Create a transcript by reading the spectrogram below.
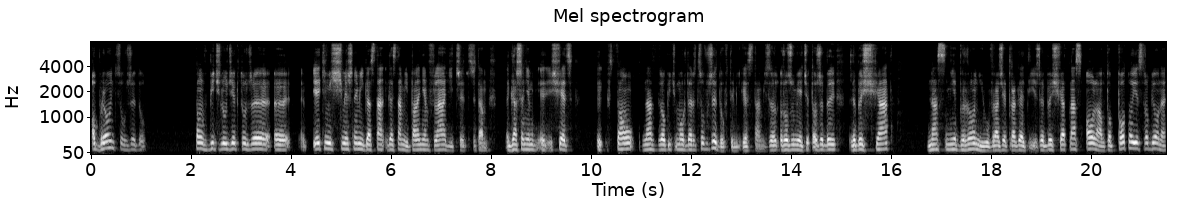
obrońców Żydów, chcą wbić ludzie, którzy e, jakimiś śmiesznymi gesta, gestami, paleniem flagi, czy, czy tam gaszeniem e, świec, e, chcą z nas zrobić morderców Żydów tymi gestami. Rozumiecie to, żeby, żeby świat nas nie bronił w razie tragedii, żeby świat nas olał. To po to jest robione.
